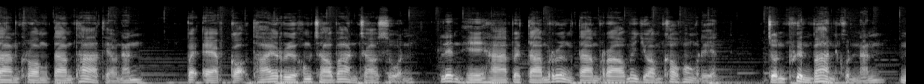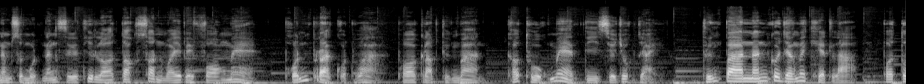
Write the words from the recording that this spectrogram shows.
ตามคลองตามท่าแถวนั้น ไปแอบเกาะท้ายเรือของชาวบ้านชาวสวน เล่นเฮฮาไปตามเรื่องตามราวไม่ยอมเข้าห้องเรียน จนเพื่อนบ้านคนนั้นนำสมุดหนังสือที่ล้อตอกซ่อนไว้ไปฟ้องแม่ ผลปรากฏว่าพอกลับถึงบ้าน เขาถูกแม่ตีเสียยกใหญ่ ถึงปานนั้นก็ยังไม่เข็ดหลาบพอโต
